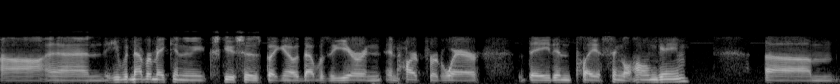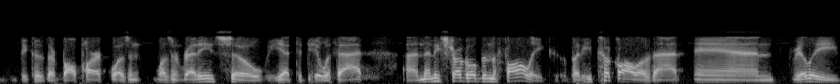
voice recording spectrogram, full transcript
uh, and he would never make any excuses. But you know that was a year in, in Hartford where they didn't play a single home game um, because their ballpark wasn't wasn't ready. So he had to deal with that. And then he struggled in the fall league, but he took all of that and really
